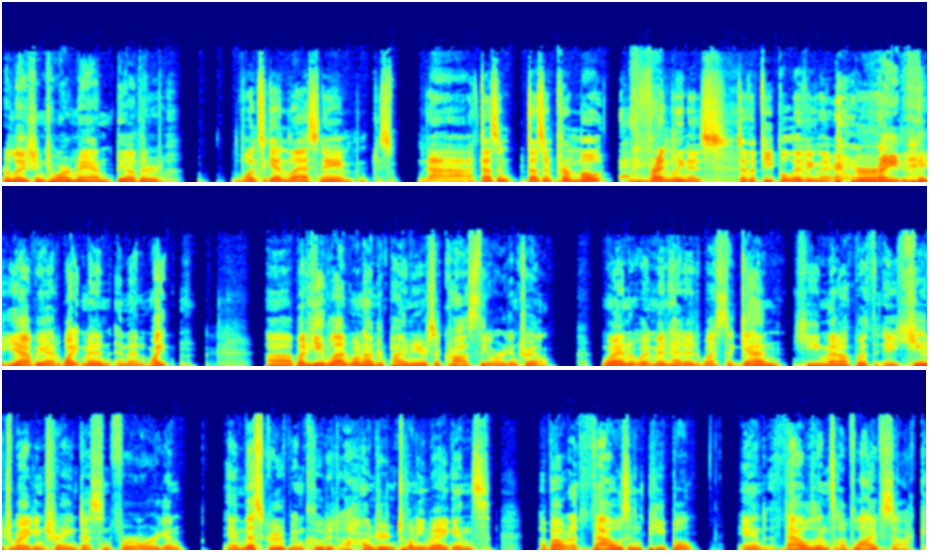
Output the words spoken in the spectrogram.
relation to our man, the other. Once again, last name. Nah, doesn't doesn't promote friendliness to the people living there. right. Yeah, we had white men and then white. Uh, but he led 100 pioneers across the Oregon Trail. When Whitman headed west again, he met up with a huge wagon train destined for Oregon, and this group included 120 wagons, about a thousand people, and thousands of livestock.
